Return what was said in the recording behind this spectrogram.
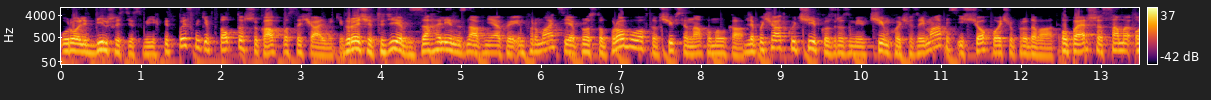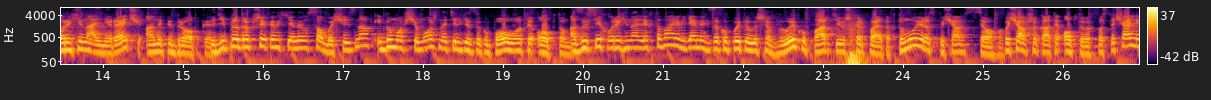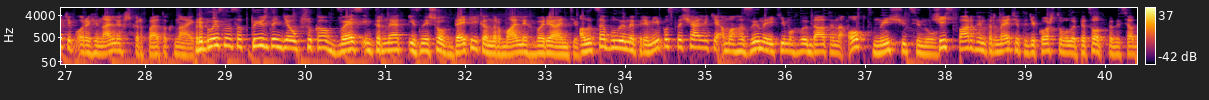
у ролі більшості своїх підписників, тобто шукав постачальників. До речі, тоді я взагалі не знав ніякої інформації, я просто пробував та вчився на помилках. Для початку чітко зрозумів, чим хочу займатись і що хочу продавати. По-перше, саме оригінальні речі, а не підробки. Тоді про дропшипінг я не особо щось знав і думав, що можна тільки закуповувати оптом. А з усіх оригінальних товарів я міг закупити лише велику партію шкарпеток, тому і розпочав з цього. Почав шукати оптових постачальників оригінальних шкарпеток Nike. Приблизно за тиждень я обшукав весь інтернет і знайшов декілька нормальних варіантів. Але це були не прямі постачальники, а магазини, які могли дати на опт нижчу ціну. Шість пар в інтернеті тоді коштували 550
